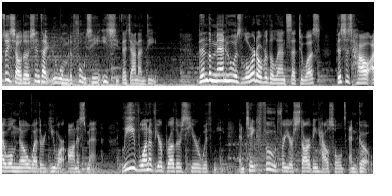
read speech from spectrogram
最小的现在与我们的父亲一起在迦南地。” Then the man who is lord over the land said to us, This is how I will know whether you are honest men. Leave one of your brothers here with me, and take food for your starving households and go.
